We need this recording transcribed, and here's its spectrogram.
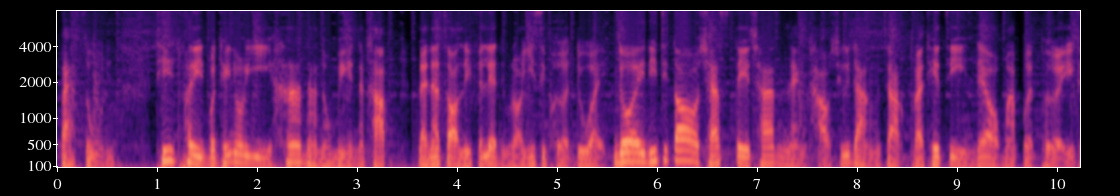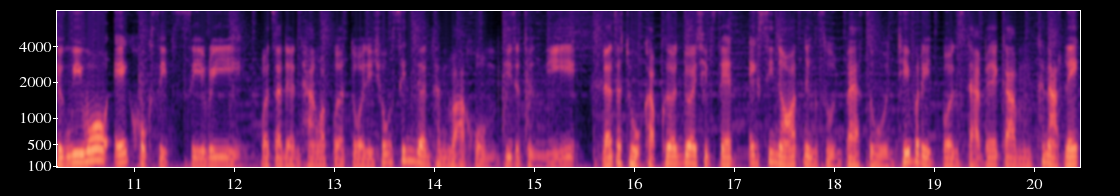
1080 ที่ผลิตบนเทคโนโลยี 5 นาโนเมตรนะครับ และหน้าจอ refresh rate 120 Hz ด้วย โดย Digital Chat Station แหล่งข่าวชื่อดังจากประเทศจีนได้ออกมาเปิดเผย ถึง vivo x 6 0 series ว่าจะเดินทางมาเปิดตัวในช่วงสิ้นเดือนธันวาคมที่จะถึงนี้ และจะถูกขับเคลื่อนด้วยชิปเซต Exynos 1080 ที่ผลิตบนสถาปัตยกรรมขนาดเล็ก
